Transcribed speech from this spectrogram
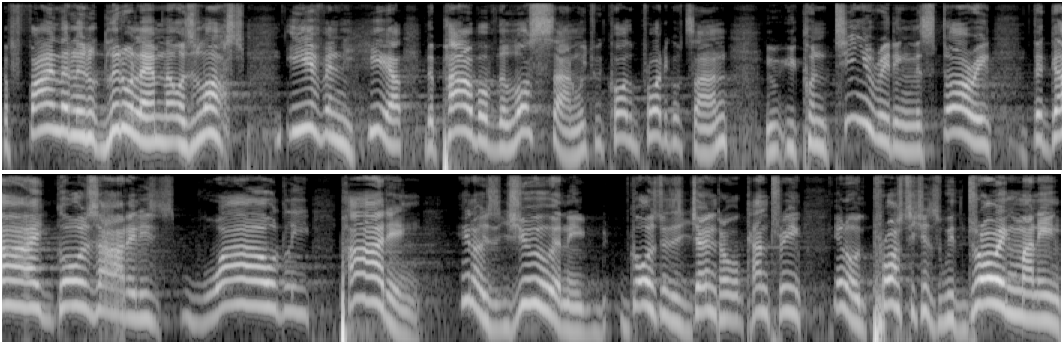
they find the little, little lamb that was lost. Even here, the parable of the lost son, which we call the prodigal son, you, you continue reading the story, the guy goes out and he's wildly partying. You know, he's a Jew and he goes to this Gentile country, you know, prostitutes withdrawing money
